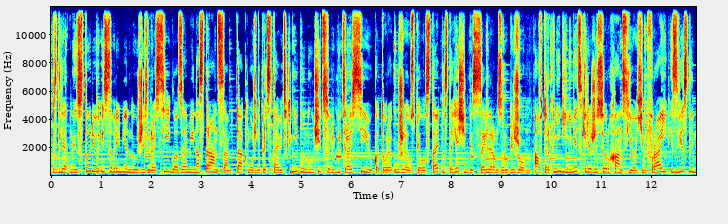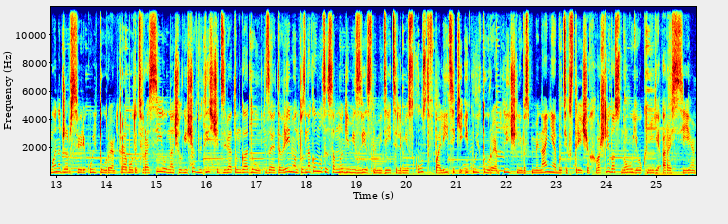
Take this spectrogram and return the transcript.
Взгляд на историю и современную жизнь России глазами иностранца. Так можно представить книгу «Научиться любить Россию», которая уже успела стать настоящим бестселлером за рубежом. Автор книги – немецкий режиссер Ханс Йохим Фрай, известный менеджер в сфере культуры. Работать в России он начал еще в 2009 году. За это время он познакомился со многими известными деятелями искусств, политики и культуры. Личные воспоминания об этих встречах вошли в основу его книги о России.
